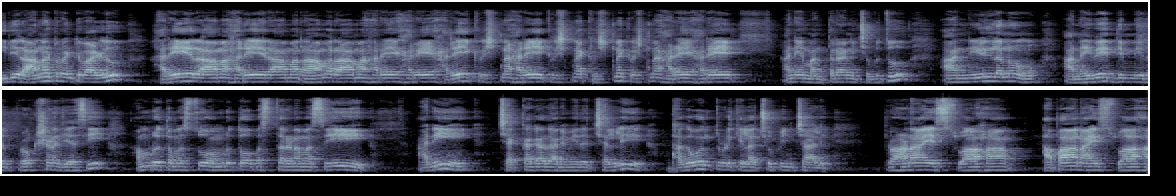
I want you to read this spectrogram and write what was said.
ఇది రానటువంటి వాళ్ళు హరే రామ హరే రామ రామ రామ హరే హరే హరే కృష్ణ హరే కృష్ణ కృష్ణ కృష్ణ హరే హరే అనే మంత్రాన్ని చెబుతూ ఆ నీళ్ళను ఆ నైవేద్యం మీద ప్రోక్షణ చేసి అమృతమస్తు అమృతోపస్తరణమసి అని చక్కగా దాని మీద చల్లి భగవంతుడికి ఇలా చూపించాలి. ప్రాణాయ స్వాహ. అపానాయ స్వాహ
